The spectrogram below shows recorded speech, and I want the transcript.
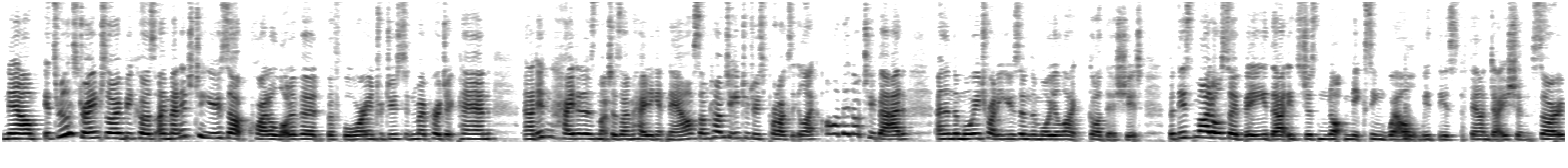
Now, it's really strange though because I managed to use up quite a lot of it before I introduced it in my project pan and I didn't hate it as much as I'm hating it now. Sometimes you introduce products that you're like, oh, they're not too bad. And then the more you try to use them, the more you're like, God, they're shit. But this might also be that it's just not mixing well with this foundation. So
